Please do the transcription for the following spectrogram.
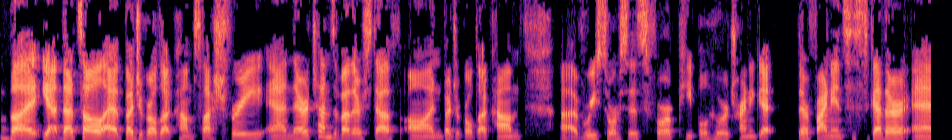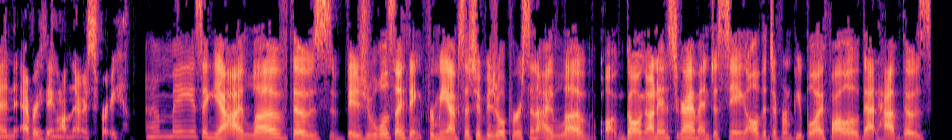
but yeah, that's all at budgetgirl.com slash free. And there are tons of other stuff on budgetgirl.com, uh, resources for people who are trying to get their finances together and everything on there is free. Amazing. Yeah, I love those visuals. I think for me, I'm such a visual person. I love uh, going on Instagram and just seeing all the different people I follow that have those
